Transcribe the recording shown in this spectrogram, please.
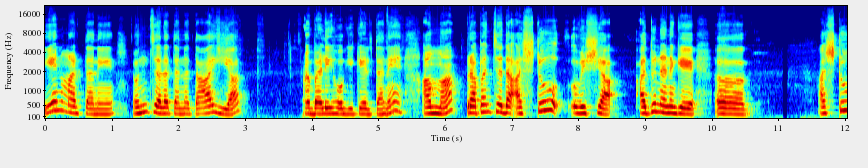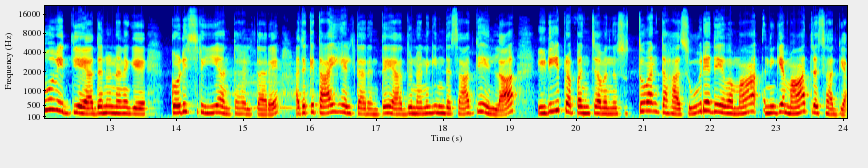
ಏನು ಮಾಡ್ತಾನೆ? ಒಂದ್ಸಲ ತನ್ನ ತಾಯಿಯ ಬಳಿ ಹೋಗಿ ಕೇಳ್ತಾನೆ, ಅಮ್ಮ, ಪ್ರಪಂಚದ ಅಷ್ಟೂ ವಿಷಯ, ಅದು ನನಗೆ ಅಷ್ಟೂ ವಿದ್ಯೆ, ಅದನ್ನು ನನಗೆ ಕೊಡಿಸ್ರಿ ಅಂತ ಹೇಳ್ತಾರೆ. ಅದಕ್ಕೆ ತಾಯಿ ಹೇಳ್ತಾರಂತೆ, ಅದು ನನಗಿಂದ ಸಾಧ್ಯ ಇಲ್ಲ. ಇಡೀ ಪ್ರಪಂಚವನ್ನು ಸುತ್ತುವಂತಹ ಸೂರ್ಯದೇವ ಮಾನಿಗೆ ಮಾತ್ರ ಸಾಧ್ಯ.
